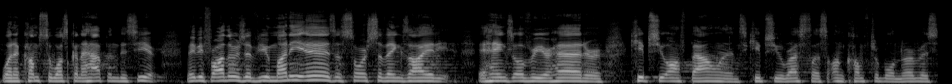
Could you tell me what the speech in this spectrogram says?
when it comes to what's going to happen this year. Maybe for others of you, money is a source of anxiety. It hangs over your head or keeps you off balance, keeps you restless, uncomfortable, nervous.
